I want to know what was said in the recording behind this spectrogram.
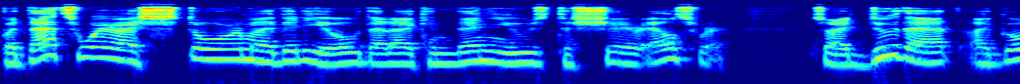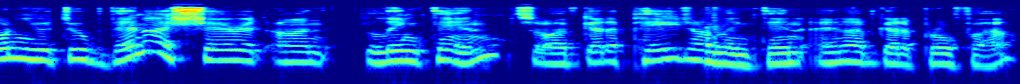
but that's where I store my video that I can then use to share elsewhere. So I do that I go on YouTube then I share it on LinkedIn. So I've got a page on LinkedIn and I've got a profile.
